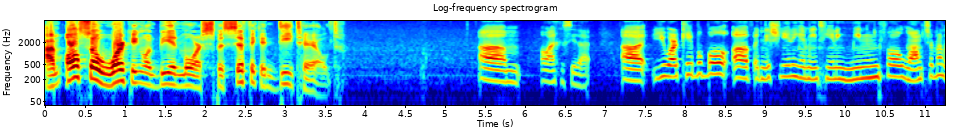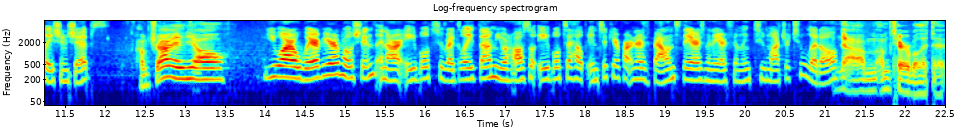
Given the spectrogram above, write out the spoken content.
I'm also working on being more specific and detailed. Um, oh, I can see that. Uh, you are capable of initiating and maintaining meaningful long-term relationships. I'm trying, y'all. You are aware of your emotions and are able to regulate them. You are also able to help insecure partners balance theirs when they are feeling too much or too little. Nah, I'm I'm terrible at that.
